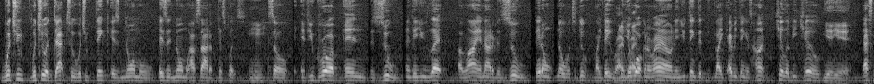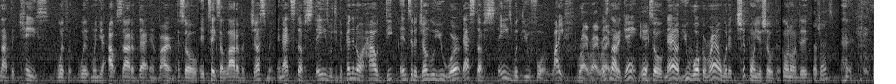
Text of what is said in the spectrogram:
what you what you adapt to, what you think is normal, isn't normal outside of this place. Mm-hmm. So if you grow up in the zoo and then you let a lion out of the zoo, they don't know what to do. Like they Right, when you're right. walking around and you think that like everything is hunt, kill or be killed. Yeah, yeah. That's not the case with, with when you're outside of that environment. So it takes a lot of adjustment, and that stuff stays with you. Depending on how deep into the jungle you were, that stuff stays with you for life. Right, right, right. It's not a game. Yeah. So now you walk around with a chip on your shoulder. Going on, Dick. Yo, Chance.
